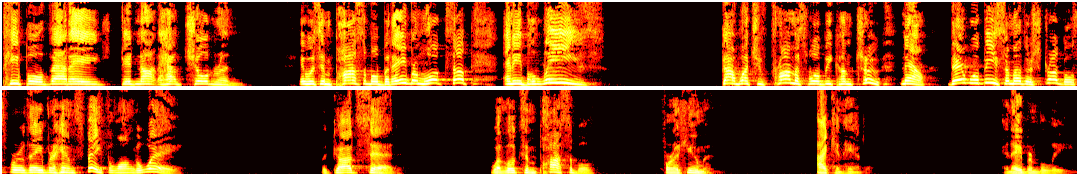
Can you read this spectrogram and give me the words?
people that age did not have children. It was impossible, but Abram looks up and he believes. God, what you've promised will become true. Now, there will be some other struggles for Abraham's faith along the way. But God said, what looks impossible for a human, I can handle. And Abram believed.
